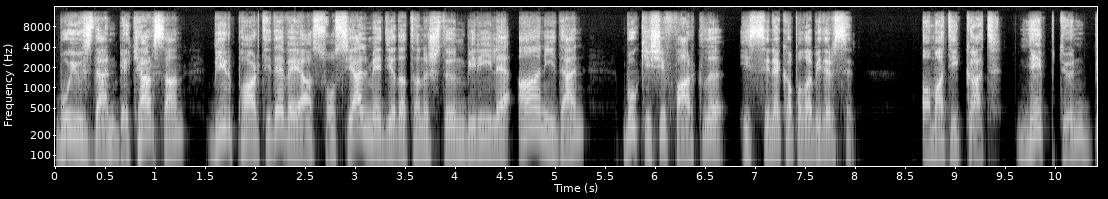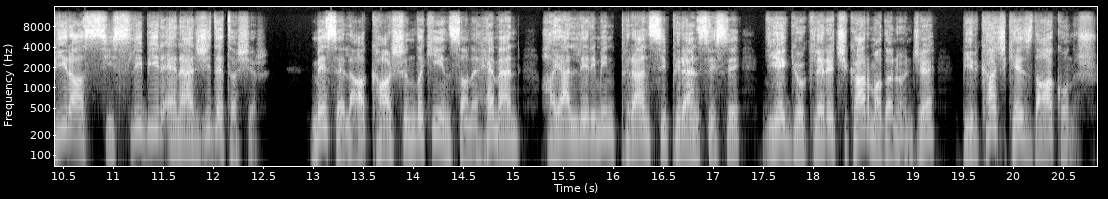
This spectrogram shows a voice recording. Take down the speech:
Bu yüzden bekarsan bir partide veya sosyal medyada tanıştığın biriyle aniden bu kişi farklı hissine kapılabilirsin. Ama dikkat, Neptün biraz sisli bir enerji de taşır. Mesela karşındaki insanı hemen hayallerimin prensi prensesi diye göklere çıkarmadan önce birkaç kez daha konuş.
